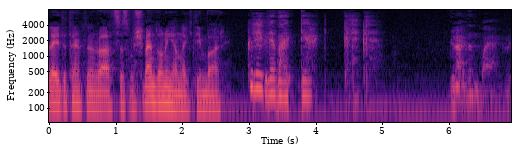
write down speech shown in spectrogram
Lady Templin rahatsızmış. Ben de onun yanına gideyim bari. Güle güle Bay Derek. Günaydın Bayan Gray.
